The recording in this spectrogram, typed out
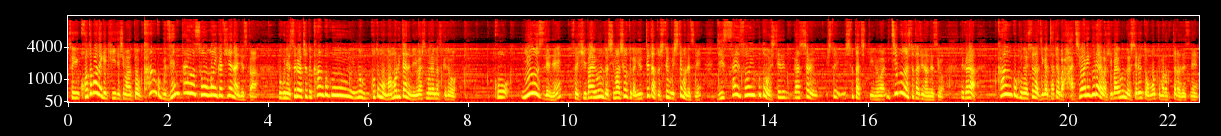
そういう言葉だけ聞いてしまうと、韓国全体をそう思いがちじゃないですか。僕ね、それはちょっと韓国のことも守りたいので言わせてもらいますけど、こう、ニュースでね、そう非売運動しましょうとか言ってたとしてもしてもですね、実際そういうことをしてらっしゃる人人たちっていうのは一部の人たちなんですよ。だから、韓国の人たちが例えば8割ぐらいは非売運動してると思ってもらったらですね、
